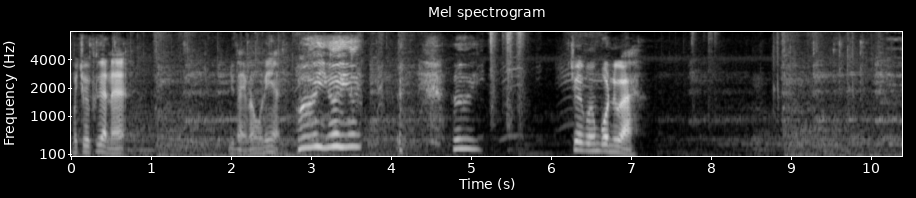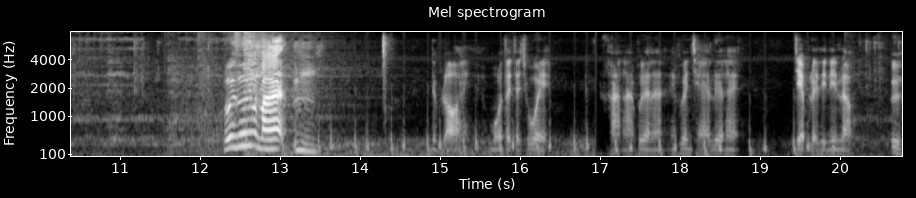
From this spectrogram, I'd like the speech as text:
ไม่ช่วยเพื่อนนะฮะ อยู่ไหนบ้างวะเนี่ย เฮ้ยเฮ้ยเฮ้ยเฮ้ยช่วยคนข้างบนดีกว่าเฮ้ยเฮ้ยมันมาเรียบร้อยโมวแต่จะช่วยคานหาเพื่อนนะ ให้เพื่อนแชร์เลือดให้ เจ็บเลยทีนี้เราอือ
